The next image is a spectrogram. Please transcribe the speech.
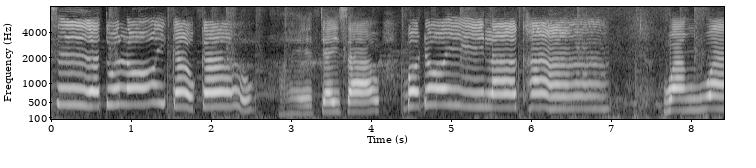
เสื้อตัวร้อยเก้าเก้าให้ใจสาวบ่ด้อยราคาหวังไว้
